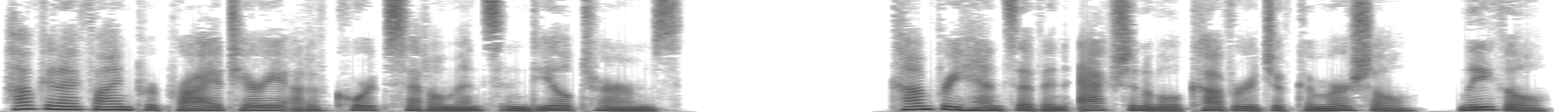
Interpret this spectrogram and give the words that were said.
How can I find proprietary out of court settlements and deal terms? Comprehensive and actionable coverage of commercial, legal,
